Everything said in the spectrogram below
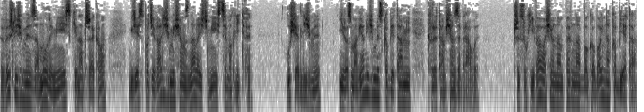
wyszliśmy za mury miejskie nad rzeką, gdzie spodziewaliśmy się znaleźć miejsce modlitwy. Usiedliśmy i rozmawialiśmy z kobietami, które tam się zebrały. Przysłuchiwała się nam pewna bogobojna kobieta.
